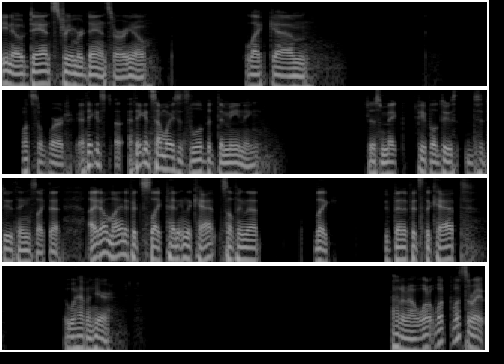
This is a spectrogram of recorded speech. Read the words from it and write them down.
you know, dance streamer dance or, you know, like um what's the word? I think it's I think in some ways it's a little bit demeaning. Just make people do to do things like that. I don't mind if it's like petting the cat, something that like it benefits the cat. What happened here? I don't know. What what what's the right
